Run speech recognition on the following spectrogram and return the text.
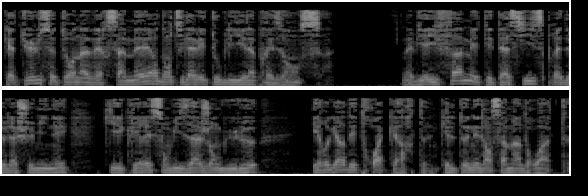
Catulle se tourna vers sa mère dont il avait oublié la présence. La vieille femme était assise près de la cheminée qui éclairait son visage anguleux et regardait trois cartes qu'elle tenait dans sa main droite.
